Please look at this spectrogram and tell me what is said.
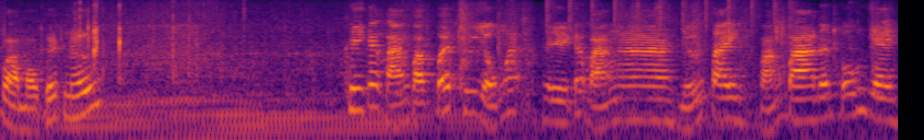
và một bếp nướng khi các bạn bật bếp sử dụng á, thì các bạn à, giữ tay khoảng 3 đến 4 giây.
